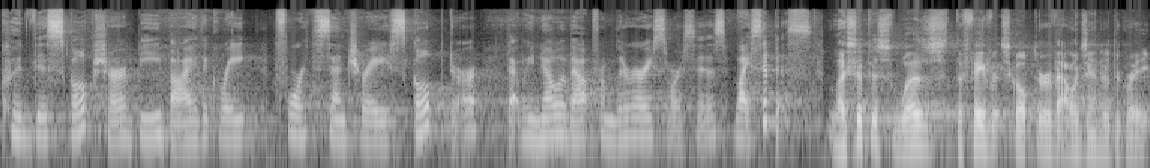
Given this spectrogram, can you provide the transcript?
could this sculpture be by the great fourth century sculptor that we know about from literary sources, Lysippus? Lysippus was the favorite sculptor of Alexander the Great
